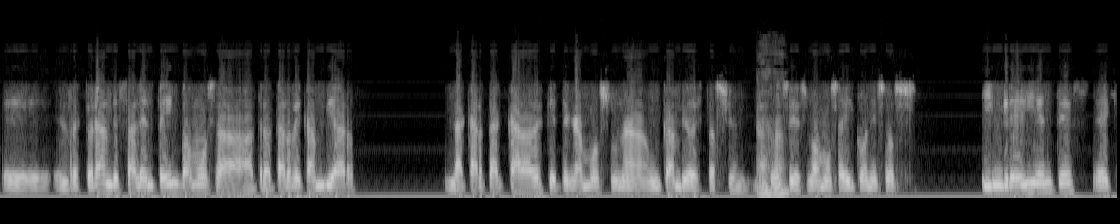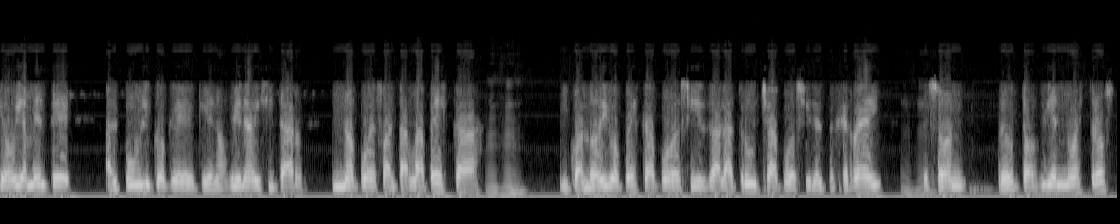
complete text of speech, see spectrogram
el restaurante de Salentine vamos a, tratar de cambiar la carta cada vez que tengamos una, un cambio de estación. Entonces vamos a ir con esos ingredientes eh, que obviamente al público que, que, nos viene a visitar no puede faltar la pesca. Y cuando digo pesca puedo decir ya la trucha, puedo decir el pejerrey, que son productos bien nuestros.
